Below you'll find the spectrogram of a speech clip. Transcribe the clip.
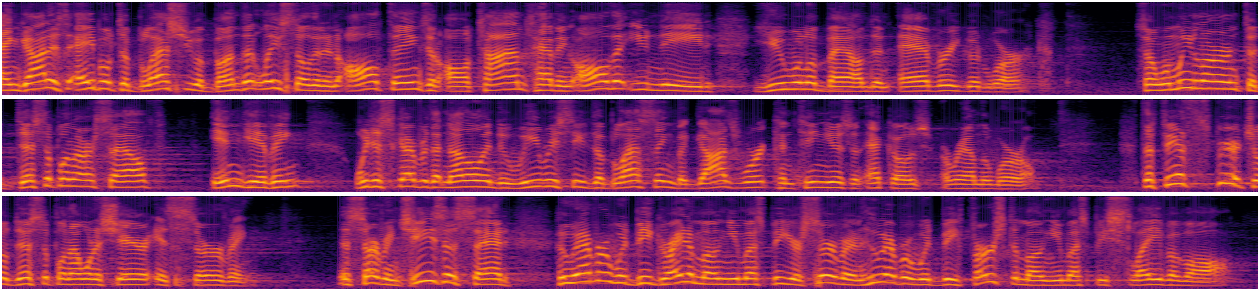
And God is able to bless you abundantly so that in all things, at all times, having all that you need, you will abound in every good work. So when we learn to discipline ourselves in giving, we discover that not only do we receive the blessing, but God's work continues and echoes around the world. The fifth spiritual discipline I want to share is serving. Is serving. Jesus said, Whoever would be great among you must be your servant, and whoever would be first among you must be slave of all.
